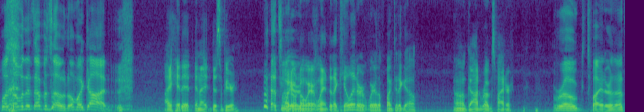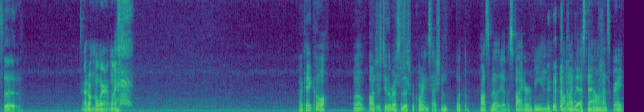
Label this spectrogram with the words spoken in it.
What's up with this episode? Oh my god. I hit it and it disappeared. That's weird. I don't know where it went. Did I kill it or where the fuck did it go? Oh god, rogue spider. Rogue spider, that's it. I don't know where it went. okay, cool. Well, I'll just do the rest of this recording session with the possibility of a spider being on my desk now. That's great.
